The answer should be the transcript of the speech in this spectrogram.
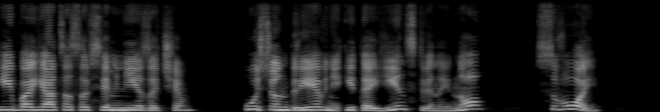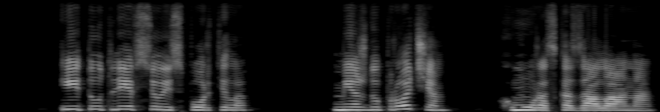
И бояться совсем незачем. Пусть он древний и таинственный, но свой. И тут Лев все испортила. Между прочим, хмуро сказала она,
